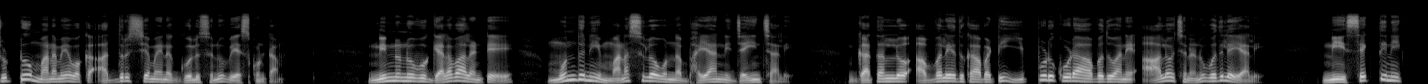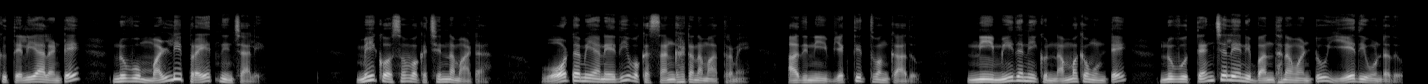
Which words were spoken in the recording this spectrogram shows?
చుట్టూ మనమే ఒక అదృశ్యమైన గొలుసును వేసుకుంటాం. నిన్ను నువ్వు గెలవాలంటే ముందు నీ మనస్సులో ఉన్న భయాన్ని జయించాలి. గతంలో అవ్వలేదు కాబట్టి ఇప్పుడు కూడా అవ్వదు అనే ఆలోచనను వదిలేయాలి. నీ శక్తి నీకు తెలియాలంటే నువ్వు మళ్ళీ ప్రయత్నించాలి. మీకోసం ఒక చిన్న మాట. ఓటమి అనేది ఒక సంఘటన మాత్రమే. అది నీ వ్యక్తిత్వం కాదు. నీ మీద నీకు నమ్మకం ఉంటే నువ్వు తెంచలేని బంధనం అంటూ ఏది ఉండదు.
